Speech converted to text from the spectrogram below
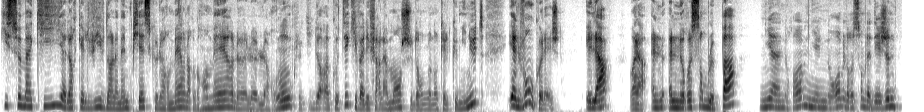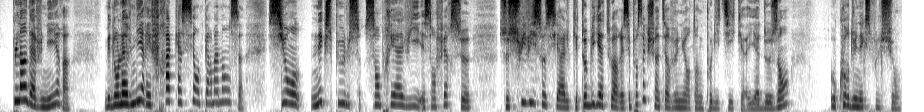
qui se maquillent alors qu'elles vivent dans la même pièce que leur mère, leur grand-mère, leur oncle qui dort à côté, qui va aller faire la manche dans, quelques minutes, et elles vont au collège. Et là, voilà, elles, ne ressemblent pas ni à une Rome, ni à une Rome, elles ressemblent à des jeunes pleins d'avenir, mais dont l'avenir est fracassé en permanence. Si on expulse sans préavis et sans faire ce, suivi social qui est obligatoire, et c'est pour ça que je suis intervenue en tant que politique il y a deux ans, au cours d'une expulsion,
